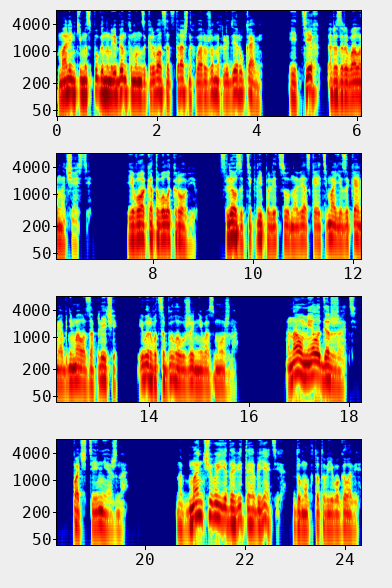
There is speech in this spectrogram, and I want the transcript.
Маленьким испуганным ребенком он закрывался от страшных вооруженных людей руками, и тех разрывало на части. Его окатывало кровью. Слезы текли по лицу, но вязкая тьма языками обнимала за плечи, и вырваться было уже невозможно. Она умела держать, почти нежно. «Обманчивые ядовитые объятия», — думал кто-то в его голове.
